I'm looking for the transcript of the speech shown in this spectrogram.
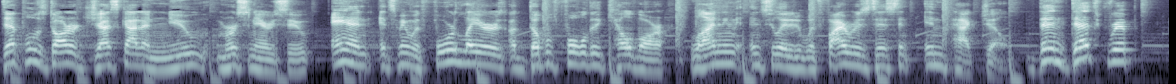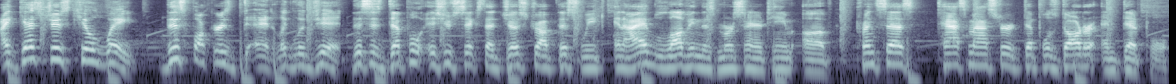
Deadpool's daughter just got a new mercenary suit, and it's made with four layers of double folded Kevlar lining insulated with fire resistant impact gel. Then Death Grip, I guess, just killed Wade. This fucker is dead, like legit. This is Deadpool issue 6 that just dropped this week, and I am loving this mercenary team of Princess, Taskmaster, Deadpool's daughter, and Deadpool.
